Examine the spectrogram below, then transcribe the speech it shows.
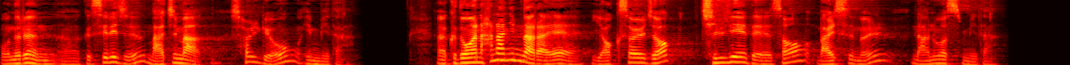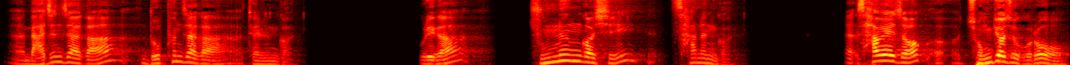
오늘은 어, 그 시리즈 마지막 설교입니다. 아, 그동안 하나님 나라의 역설적 진리에 대해서 말씀을 나누었습니다. 아, 낮은 자가 높은 자가 되는 것. 우리가 죽는 것이 사는 것. 사회적, 어, 종교적으로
